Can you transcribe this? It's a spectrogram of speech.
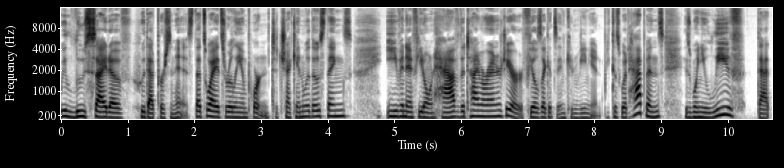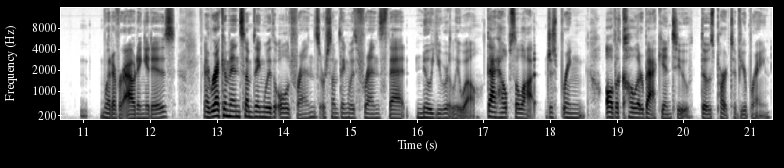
we lose sight of who that person is. That's why it's really important to check in with those things even if you don't have the time or energy or it feels like it's inconvenient. Because what happens is when you leave that whatever outing it is. I recommend something with old friends or something with friends that know you really well. That helps a lot. Just bring all the color back into those parts of your brain.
